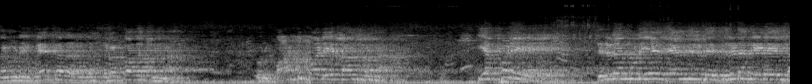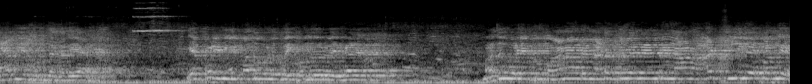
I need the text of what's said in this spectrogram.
நம்முடைய பேச்சாளர் ரொம்ப சிறப்பாக சொன்னார். ஒரு பாட்டு பாடியெல்லாம் சொன்னார். எப்படி திருடனுடைய சேர்ந்து திருடன் கையிலே சாமியை கொடுத்த கதையா? எப்படி நீங்க மது ஒழிப்பை கொண்டு வருவீர்கள்? மது ஒழிப்பு மாநாடு நடத்துவேன் என்று நான் ஆட்சியிலே பங்கு.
